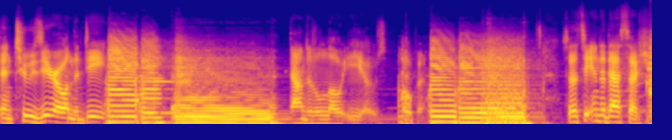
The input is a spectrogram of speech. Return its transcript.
Then 2 0 on the D. Down to the low EOs. Open. So that's the end of that section.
